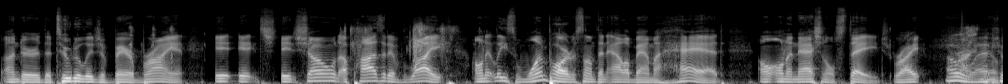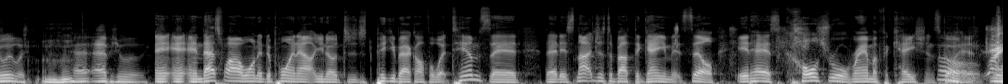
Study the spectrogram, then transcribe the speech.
under the tutelage of Bear Bryant, it it it shone a positive light on at least one part of something Alabama had on, on a national stage, right? Oh, Right. absolutely, Mm-hmm. A- absolutely. And, and, and that's why I wanted to point out, you know, to just piggyback off of what Tim said, that it's not just about the game itself; it has cultural ramifications. Go Oh. ahead. Right.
